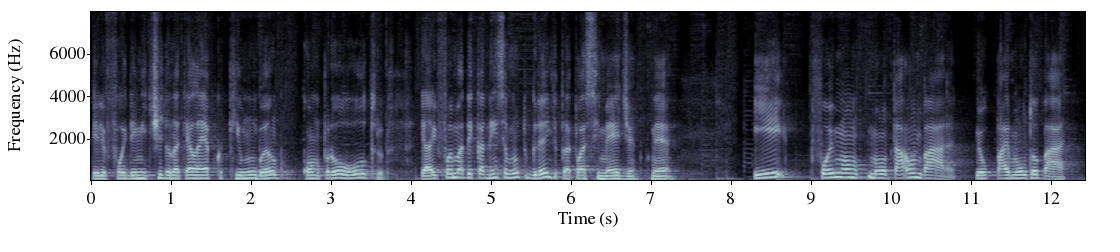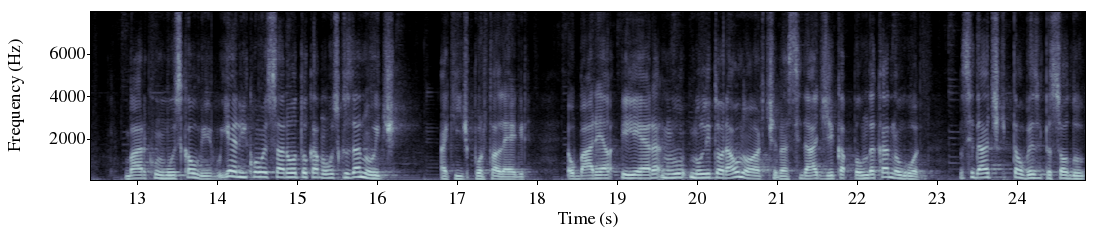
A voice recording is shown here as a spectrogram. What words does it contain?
ele foi demitido naquela época que um banco comprou outro e aí foi uma decadência muito grande para a classe média, né? E foi montar um bar. Meu pai montou bar. Bar com música ao vivo. E ali começaram a tocar músicos da noite, aqui de Porto Alegre. O bar ele era no, no litoral norte, na cidade de Capão da Canoa. Uma cidade que talvez o pessoal do,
